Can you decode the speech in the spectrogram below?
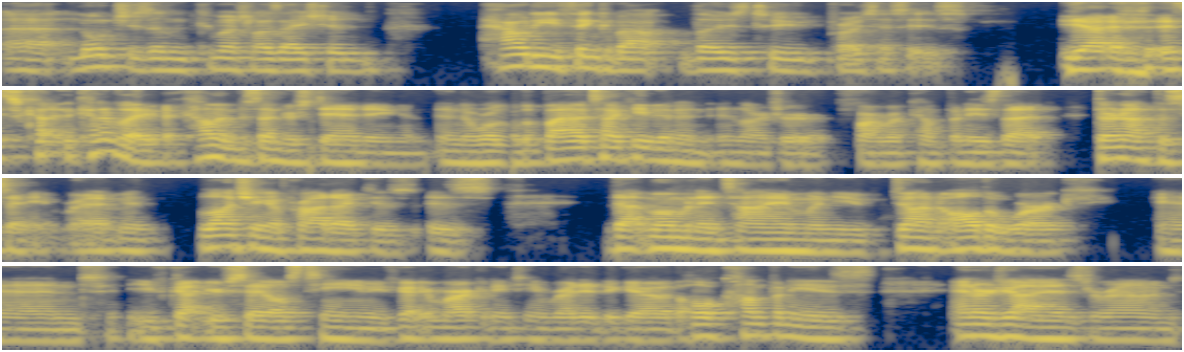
uh, launches and commercialization. How do you think about those two processes? Yeah, it's kind of like a common misunderstanding in, the world of biotech, even in, in, larger pharma companies, that they're not the same, right? I mean, launching a product is is that moment in time when you've done all the work and you've got your sales team, you've got your marketing team ready to go. The whole company is energized around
